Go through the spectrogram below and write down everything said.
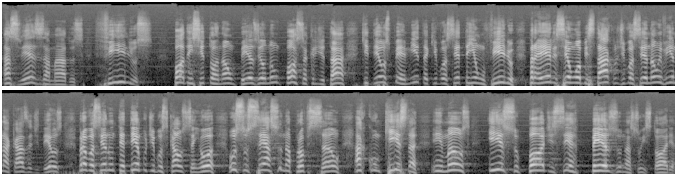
Às vezes, amados, filhos podem se tornar um peso. Eu não posso acreditar que Deus permita que você tenha um filho para ele ser um obstáculo de você não vir na casa de Deus, para você não ter tempo de buscar o Senhor, o sucesso na profissão, a conquista. Irmãos, isso pode ser peso na sua história.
